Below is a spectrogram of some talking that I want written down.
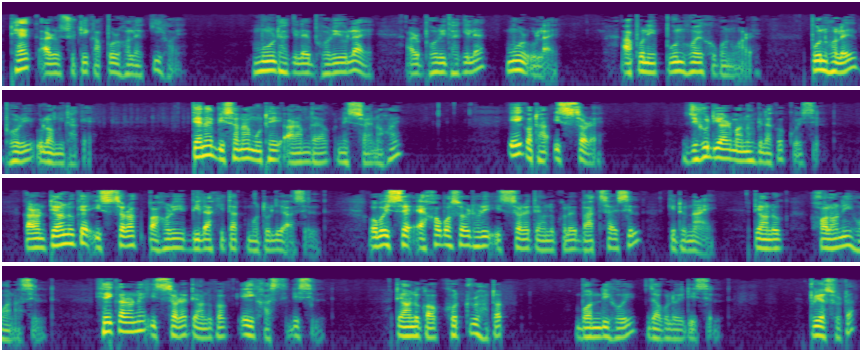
ঠেক আৰু চুটি কাপোৰ হলে কি হয়? মূৰ ঢাকিলে ভৰি ওলায় আৰু ভৰি ঢাকিলে মূৰ ওলায়। আপুনি পোন হৈ শুব নোৱাৰে। পোন হলেই ভৰি ওলমি থাকে। তেনে বিচনা মুঠেই আৰামদায়ক নিশ্চয় নহয়? এই কথা ঈশ্বৰে যিহুদিয়াৰ মানুহবিলাকক কৈছিল। কাৰণ তেওঁলোকে ঈশ্বৰক পাহৰি বিলাসিতাত মতলীয়া আছিল। অৱশ্যে এশ বছৰ ধৰি ঈশ্বৰে তেওঁলোকলৈ বাট চাইছিল কিন্তু নাই। তেওঁলোক সলনি হোৱা নাছিল। সেইকাৰণে ঈশ্বৰে তেওঁলোকক এই শাস্তি দিছিল। তেওঁলোকক শত্ৰুৰ হাতত বন্দী হৈ যাবলৈ দিছিল। প্ৰিয় শ্ৰোতা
